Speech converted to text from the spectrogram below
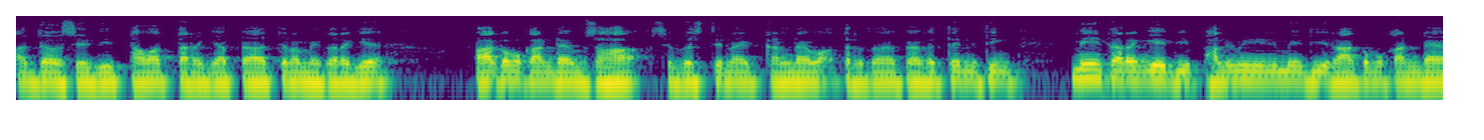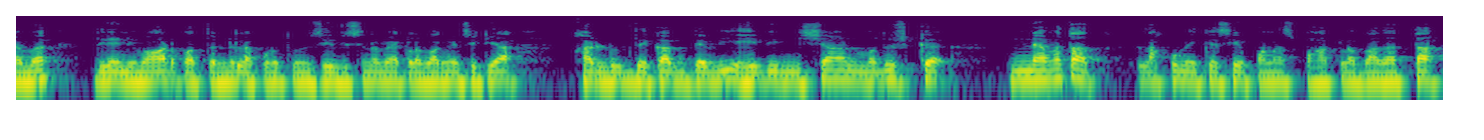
අද දවසේදී තවත් තරගයක් පැවැත්වෙනවා. මේ තරගය රාගම කණ්ඩායම සහ සෙබස්ටියනයිට් කණ්ඩායම අතර තමයි පැවැත්වෙන්නේ. ඉතින් මේ තරගයේදී පළවෙනි ඉනිමේදී රාගම කණ්ඩායම දින නිමාවට පත්වන්න ලකුණු 329ක් ලබාගෙන සිටියා. කඩළු දෙකක් දැවි එහිදී නිශාන් මදුෂ්ක නැවතත් ලකුණු 155ක් ලබා ගත්තා.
